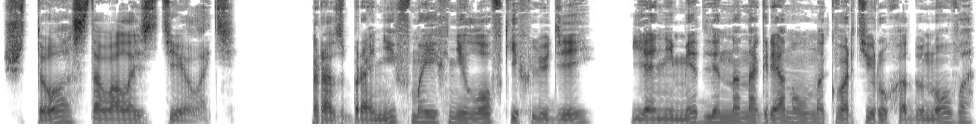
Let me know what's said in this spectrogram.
Что оставалось делать? Разбронив моих неловких людей, я немедленно нагрянул на квартиру Ходунова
